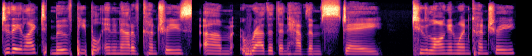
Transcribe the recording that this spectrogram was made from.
Do they like to move people in and out of countries um, rather than have them stay too long in one country?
